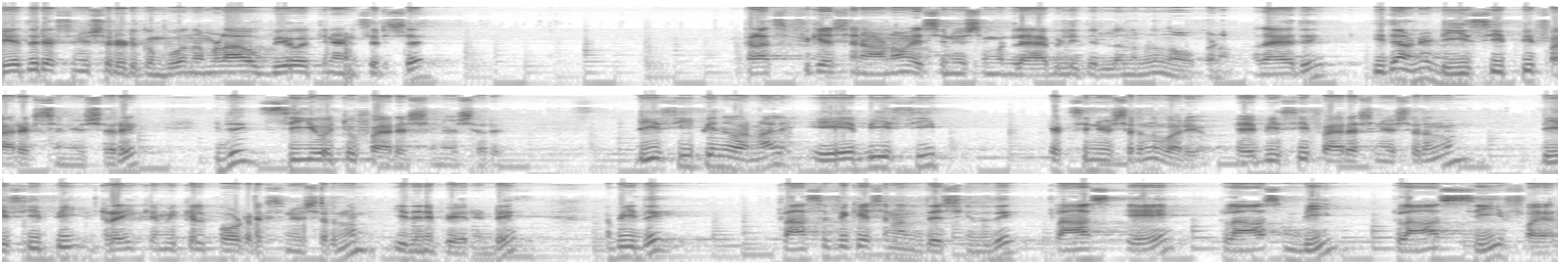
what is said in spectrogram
ഏതൊരു എസ്റ്റിമേഷൻ എടുക്കുമ്പോൾ നമ്മൾ ആ ഉപയോഗത്തിനനുസരിച്ച് ക്ലാസിഫിക്കേഷൻ ആണോ എക്സ്റ്റിങ്വിഷർ ലാബിൽ ഉള്ളത് നമ്മൾ നോക്കണം. അതായത് ഇതാണ് D C P fire extinguisher ഇത് C O two fire extinguisher D C P എന്ന് പറഞ്ഞാൽ എ ബി സി എക്സ്റ്റിങ്വിഷർ എന്ന് പറയും. A B C fire extinguisher എന്നും D C P dry chemical powder extinguisher എന്നും ഇതിന് പേരുണ്ട്. അപ്പൊ ഇത് ക്ലാസിഫിക്കേഷൻ ആണ് ഉദ്ദേശിക്കുന്നത് class A class B class C fire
